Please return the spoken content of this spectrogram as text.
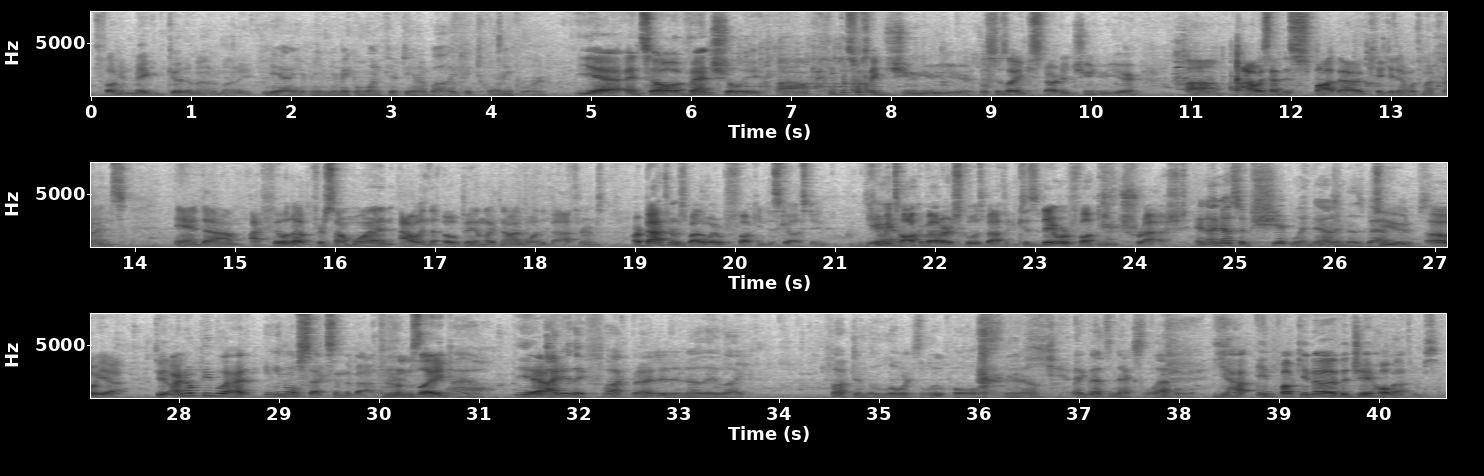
Fucking make a good amount of money. Yeah, you're, you're making one fifty on a bottle. You pay twenty for it. Yeah, and so eventually, um, I think this was like junior year. This was like started junior year. Um, I always had this spot that I would kick it in with my friends, and um, I filled up for someone out in the open, like not in one of the bathrooms. Our bathrooms, by the way, were fucking disgusting. Yeah. Can we talk about our school's bathroom? Because they were fucking trashed. And I know some shit went down in those bathrooms. Dude, bathrooms. oh yeah. Dude, I know people that had anal sex in the bathrooms. Like, Wow. yeah. I knew they fucked, but I didn't know they like fucked in the Lord's loophole. You know, Yeah. like that's next level. yeah, in fucking uh, the J Hall bathrooms.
